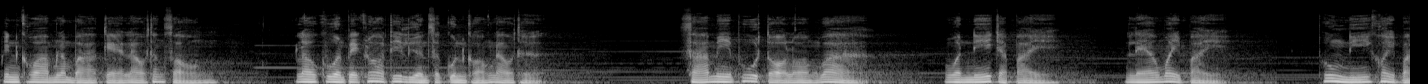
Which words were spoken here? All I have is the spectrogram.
เป็นความลำบากแก่เราทั้งสอง เราควรไปคลอดที่เรือนสกุลของเราเถอะ สามีพูดต่อรองว่า วันนี้จะไป แล้วไม่ไป พรุ่งนี้ค่อยไป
